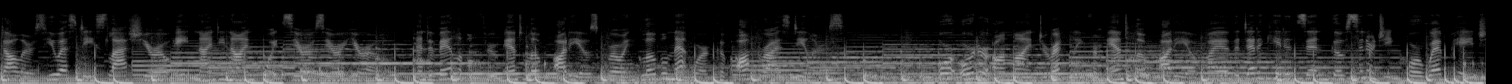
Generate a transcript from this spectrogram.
USD slash Euro 899.00 Euro and available through Antelope Audio's growing global network of authorized dealers. Or order online directly from Antelope Audio dedicated Zen Go Synergy Core webpage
